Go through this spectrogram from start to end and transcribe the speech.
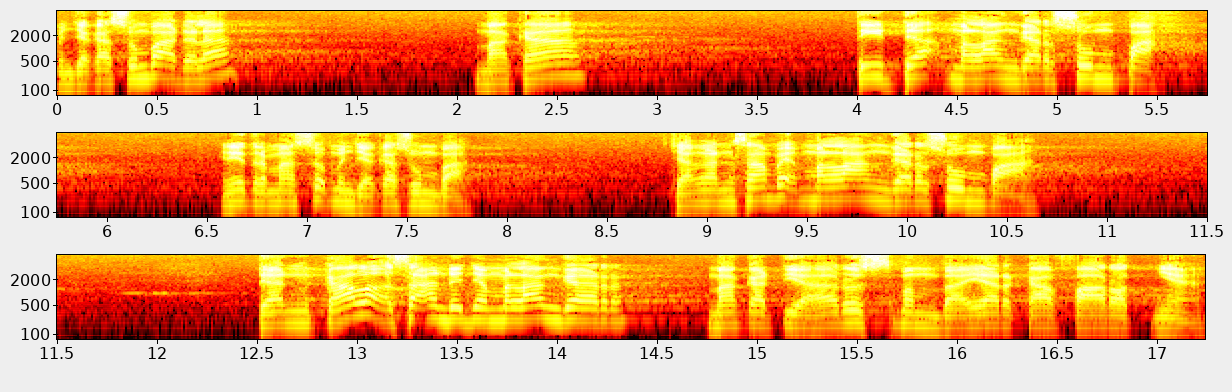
menjaga sumpah adalah maka tidak melanggar sumpah. Ini termasuk menjaga sumpah. Jangan sampai melanggar sumpah. Dan kalau seandainya melanggar, maka dia harus membayar kafarotnya.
